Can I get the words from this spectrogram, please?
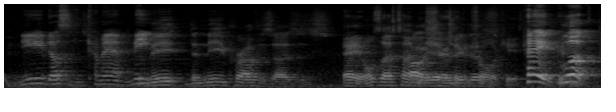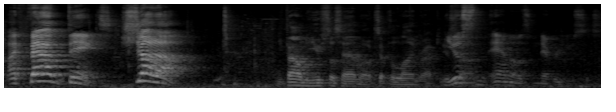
The knee doesn't command the, me. knee, the knee prophesizes. Hey, when was the last time Oh, you yeah, shared the check this. controller, Keith? Hey, look! I found things! Shut up! You found useless ammo except for the line rack. You just found. ammo is never useless.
